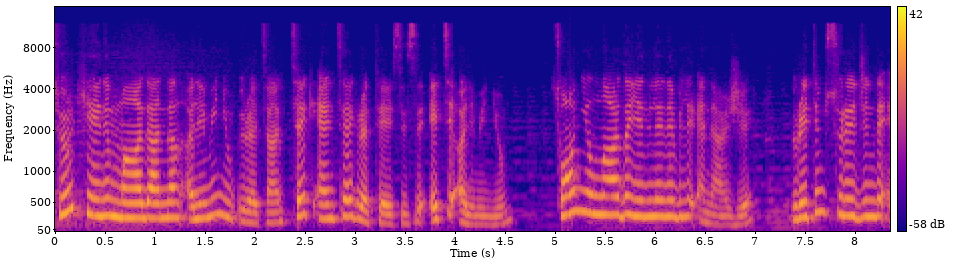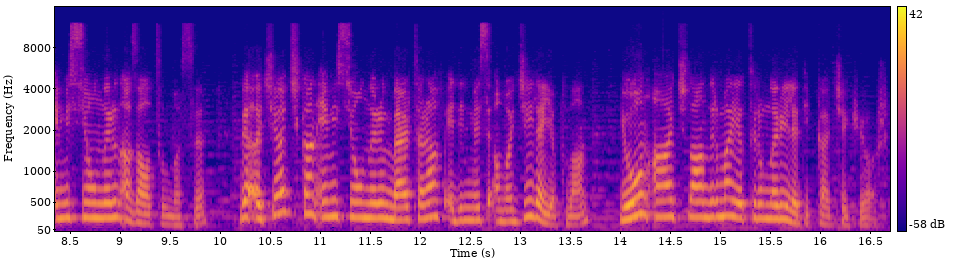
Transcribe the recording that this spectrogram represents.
Türkiye'nin madenden alüminyum üreten tek entegre tesisi Eti Alüminyum, son yıllarda yenilenebilir enerji, üretim sürecinde emisyonların azaltılması ve açığa çıkan emisyonların bertaraf edilmesi amacıyla yapılan yoğun ağaçlandırma yatırımlarıyla dikkat çekiyor.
